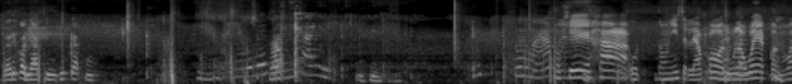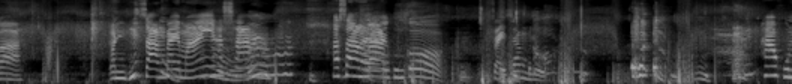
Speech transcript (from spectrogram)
เดี๋ยวเดี๋ยวก่อนอยากกินพริกแป๊บนึงฮะอื้อหือโอเคถ้าอุดตรงนี้เสร็จแล้วก็ดูละแวกก่อนว่า มันสร้างได้ไหมถ้าสร้าง ถ้าสร้างได้คุณก็ใส่สร้างไปเลย ถ้าคุณ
